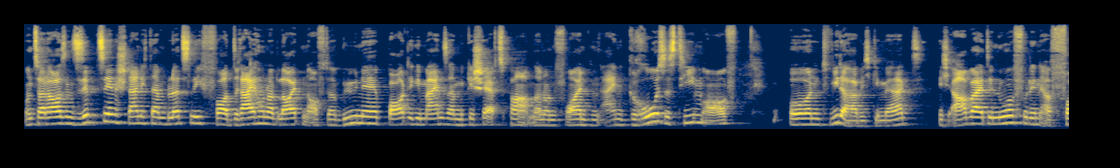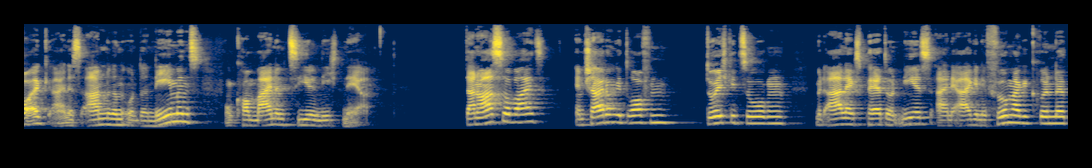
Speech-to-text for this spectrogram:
Und 2017 stand ich dann plötzlich vor 300 Leuten auf der Bühne, baute gemeinsam mit Geschäftspartnern und Freunden ein großes Team auf. Und wieder habe ich gemerkt, ich arbeite nur für den Erfolg eines anderen Unternehmens und komme meinem Ziel nicht näher. Dann war es soweit, Entscheidung getroffen, durchgezogen, mit Alex, Peter und Nils eine eigene Firma gegründet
